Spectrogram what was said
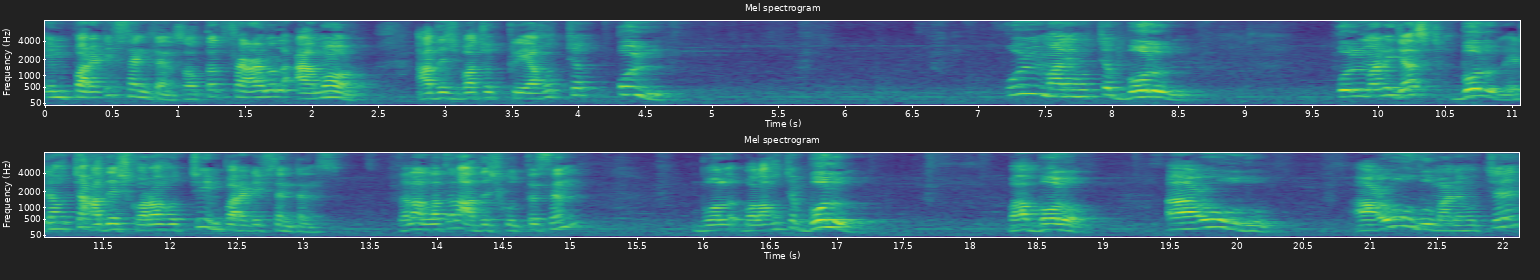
ইম্পারেটিভ সেন্টেন্স অর্থাৎ ফায়লুল আমর, আদেশবাচক ক্রিয়া হচ্ছে কুল। কুল মানে হচ্ছে বলুন। কুল মানে জাস্ট বলুন, এটা হচ্ছে আদেশ করা হচ্ছে ইম্পারেটিভ সেন্টেন্স তাহলে আল্লাহ তাআলা আদেশ করতেছেন, বল- বলা হচ্ছে বলুন বা বলো। আউযু আউযু মানে হচ্ছে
